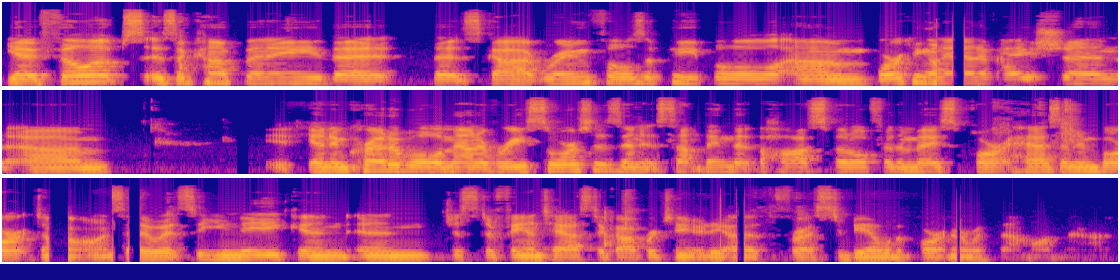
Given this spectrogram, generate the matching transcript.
you know, Philips is a company that that's got roomfuls of people um, working on innovation. An incredible amount of resources, and it's something that the hospital, for the most part, hasn't embarked on. So it's a unique and, and just a fantastic opportunity uh, for us to be able to partner with them on that.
